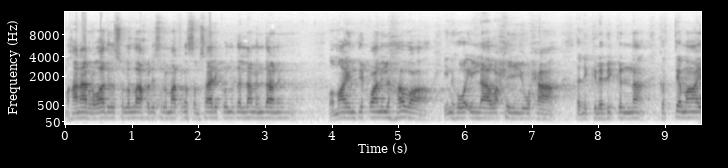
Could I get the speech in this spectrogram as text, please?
പോലെയല്ല പ്രവാചകൻ പ്രവാചക സുല്ലാഹു അലൈഹി സ്വലം മാത്രം സംസാരിക്കുന്നതെല്ലാം എന്താണ്? തനിക്ക് ലഭിക്കുന്ന കൃത്യമായ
